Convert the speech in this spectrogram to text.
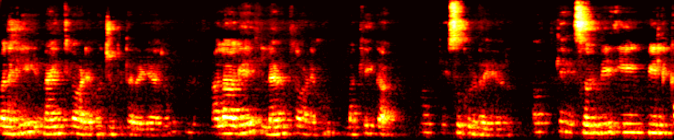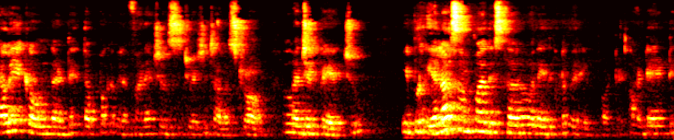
మనకి నైన్త్ ఏమో జూపిటర్ అయ్యారు. అలాగే లెవెన్త్ ఏమో లక్కీగా శుక్రుడు అయ్యారు. ఓకే సో ఈ వీళ్ళ కలయిక ఉందంటే తప్పక వీళ్ళ ఫైనాన్షియల్ సిచ్యువేషన్ చాలా స్ట్రాంగ్ అని చెప్పేయచ్చు. ఇప్పుడు ఎలా సంపాదిస్తారు అనేది కూడా వెరీ ఇంపార్టెంట్ అంటే ఏంటి?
